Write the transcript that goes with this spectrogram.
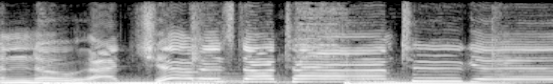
You know, I cherished our time together.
